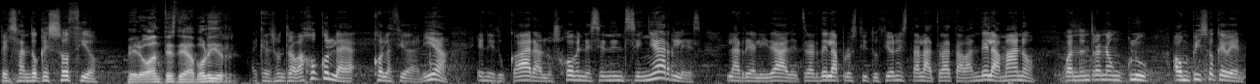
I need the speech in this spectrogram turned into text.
pensando que es socio. Pero antes de abolir... Hay que hacer un trabajo con la, con la ciudadanía, en educar a los jóvenes, en enseñarles la realidad. Detrás de la prostitución está la trata, van de la mano. Cuando entran a un club, a un piso que ven,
